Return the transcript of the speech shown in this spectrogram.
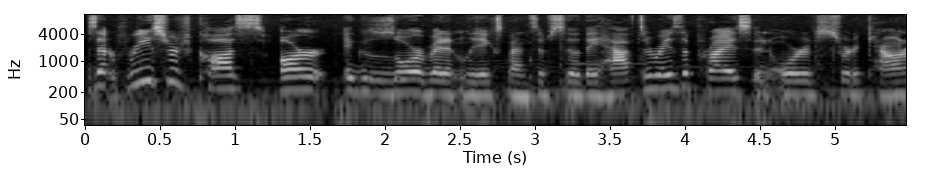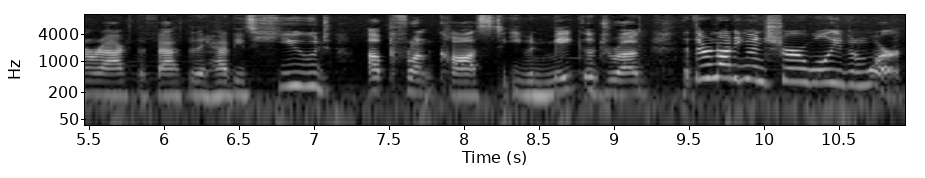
is that research costs are exorbitantly expensive, so they have to raise the price in order to sort of counteract the fact that they have these huge upfront costs to even make a drug that they're not even sure will even work.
